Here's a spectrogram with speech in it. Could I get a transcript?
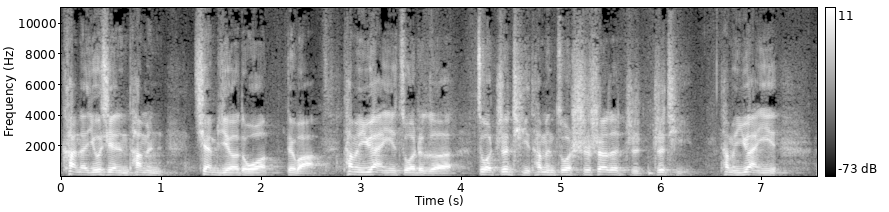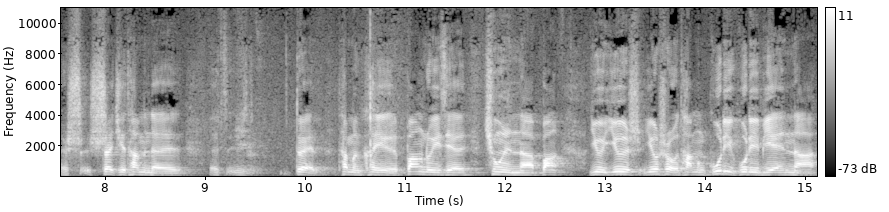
看到有些人他们钱比较多，对吧？他们愿意做这个做肢体，他们做施舍的肢肢体，他们愿意舍舍弃他们的呃，对他们可以帮助一些穷人呢，帮有有有时候他们鼓励鼓励别人呢，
